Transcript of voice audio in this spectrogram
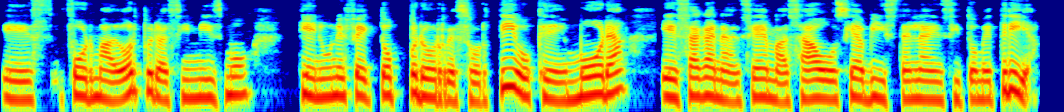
es formador, pero asimismo tiene un efecto proresortivo que demora esa ganancia de masa ósea vista en la densitometría.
